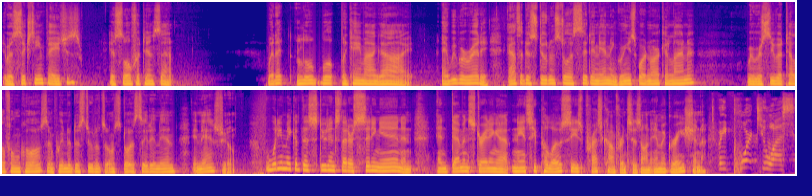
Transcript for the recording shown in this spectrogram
It was 16 pages. It sold for 10 cents. But that little book became our guide, and we were ready. After the students started sitting in in Greensboro, North Carolina, we received a telephone calls, and printed the students on started sitting in in Nashville. What do you make of the students that are sitting in and, and demonstrating at Nancy Pelosi's press conferences on immigration? Report to us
